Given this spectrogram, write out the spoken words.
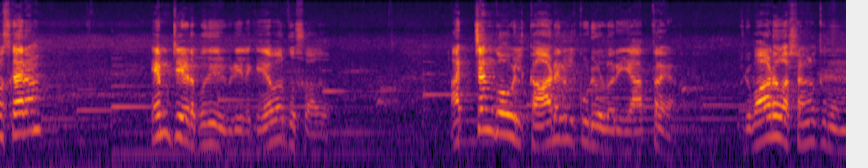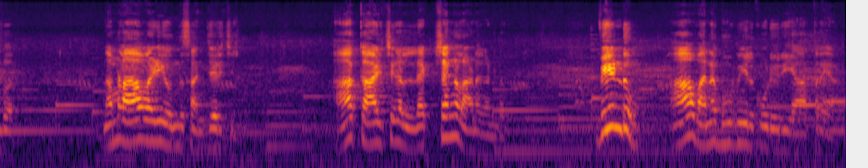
നമസ്കാരം. എം ടിയുടെ പുതിയൊരു വീഡിയോയിലേക്ക് ഏവർക്കും സ്വാഗതം. അച്ചൻകോവിൽ കാടുകളിൽ കൂടിയുള്ള ഒരു യാത്രയാണ്. ഒരുപാട് വർഷങ്ങൾക്ക് മുമ്പ് നമ്മൾ ആ വഴി ഒന്ന് സഞ്ചരിച്ചിരുന്നു. ആ കാഴ്ചകൾ ലക്ഷങ്ങളാണ് കണ്ടത്. വീണ്ടും ആ വനഭൂമിയിൽ കൂടി ഒരു യാത്രയാണ്.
